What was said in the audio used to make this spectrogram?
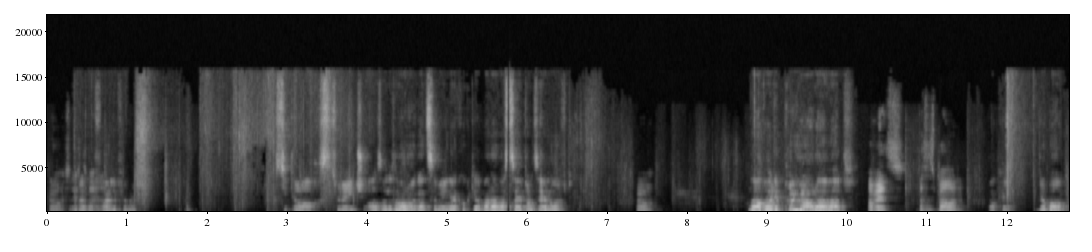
Ja, ist echt Oder noch Pfeile für mich. Das sieht aber auch strange aus, oder? Immer noch eine ganze Menge. Guck dir mal an, was da hinter uns herläuft. Ja. Na, wollt ihr Prügel oder was? Komm jetzt, lass uns bauen. Okay, wir bauen.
